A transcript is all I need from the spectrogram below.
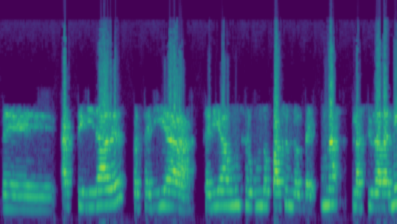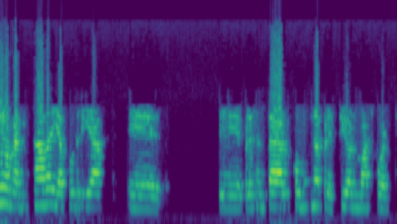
de actividades, pues sería sería un segundo paso en donde una la ciudadanía organizada ya podría eh, eh, presentar como una presión más fuerte.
